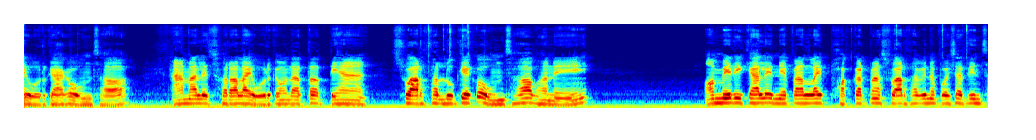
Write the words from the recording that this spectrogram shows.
हुर्काएको हुन्छ। आमाले छोरालाई हुर्काउँदा त त्यहाँ स्वार्थ लुकेको हुन्छ भने अमेरिकाले नेपाललाई फक्कटमा स्वार्थ बिना पैसा दिन्छ?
